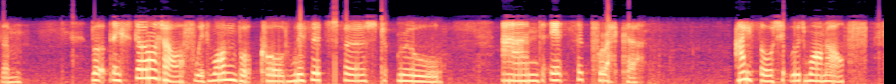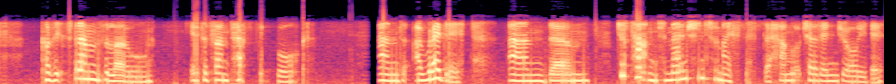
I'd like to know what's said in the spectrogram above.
them, but they start off with one book called Wizard's First Rule, and it's a cracker. I thought it was one off because it stands alone. It's a fantastic book. And I read it and um, just happened to mention to my sister how much I'd enjoyed it.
